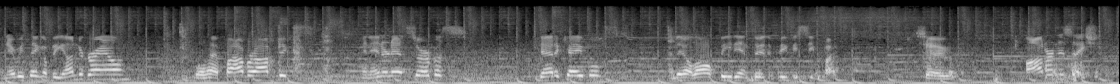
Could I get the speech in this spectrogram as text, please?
and everything will be underground. We'll have fiber optics and internet service, data cables, and they'll all feed in through the PVC pipe. So modernization.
